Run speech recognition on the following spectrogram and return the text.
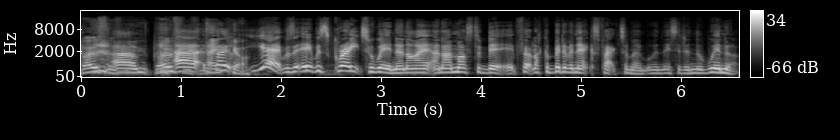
Both of you. Um, Both uh, of you. Thank so, you. Yeah, it was it was great to win, and I and I must admit it felt like a bit of an X Factor moment when they said, "And the winner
